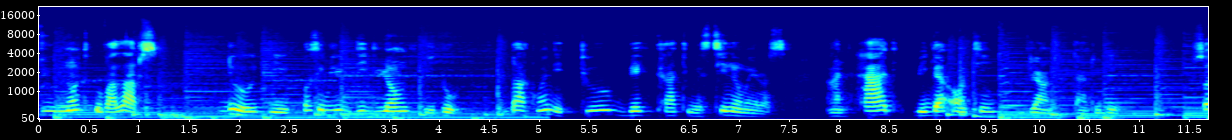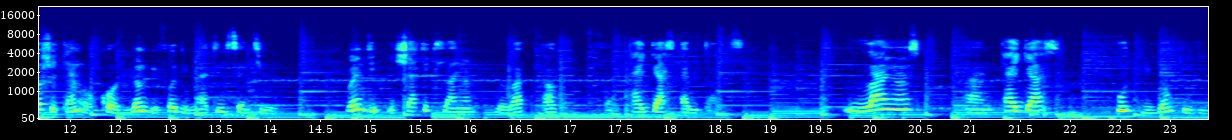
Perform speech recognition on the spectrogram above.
do not overlap, though they possibly did long ago, back when the two big cats were still numerous and had bigger hunting ground than today. Such a time occurred long before the 19th century, when the Asiatic lion were wiped out from tigers' habitats. Lions and tigers both belong to the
